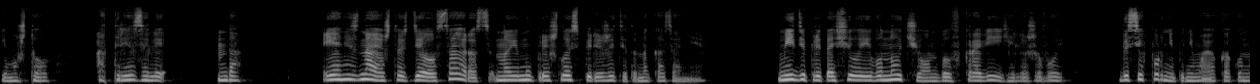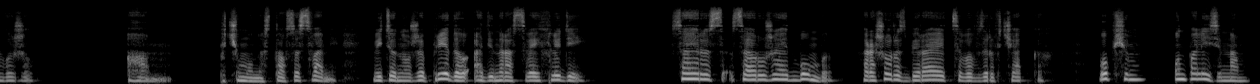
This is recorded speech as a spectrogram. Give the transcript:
Ему что, отрезали... Да, я не знаю, что сделал Сайрос, но ему пришлось пережить это наказание. Миди притащила его ночью, он был в крови, еле живой. До сих пор не понимаю, как он выжил. А почему он остался с вами? Ведь он уже предал один раз своих людей. Сайрос сооружает бомбы, хорошо разбирается во взрывчатках. В общем, он полезен нам.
